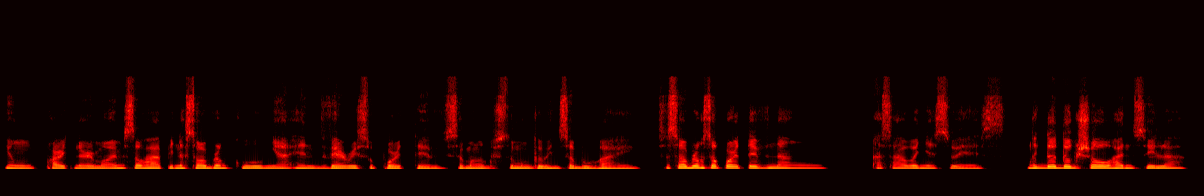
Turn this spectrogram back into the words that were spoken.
yung partner mo. I'm so happy na sobrang cool niya and very supportive sa mga gusto mong gawin sa buhay. So sobrang supportive ng asawa niya, Swiss. Nagdodog showhan sila.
